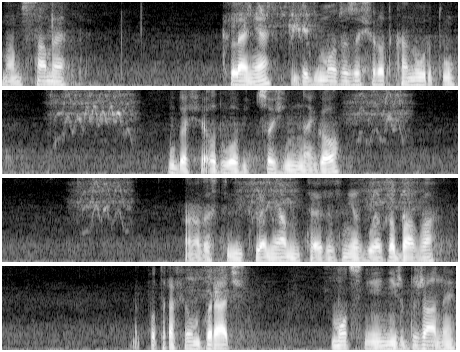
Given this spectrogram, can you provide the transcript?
mam same klenie. Być może ze środka nurtu uda się odłowić coś innego. Ale z tymi kleniami też niezła zabawa. Potrafią brać mocniej niż brzany.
